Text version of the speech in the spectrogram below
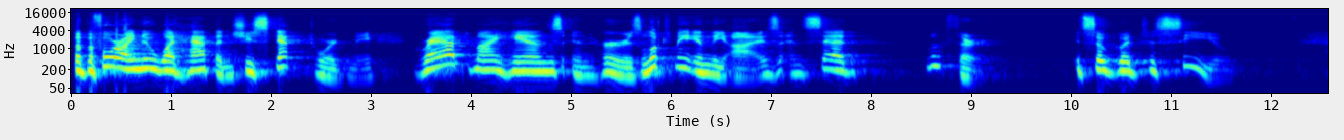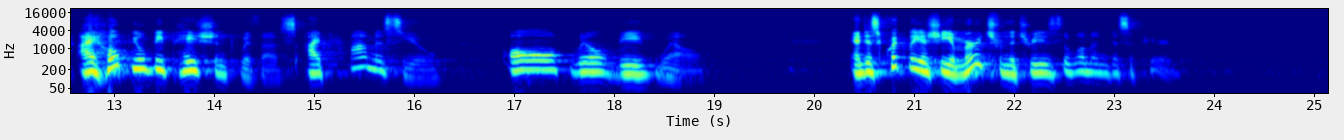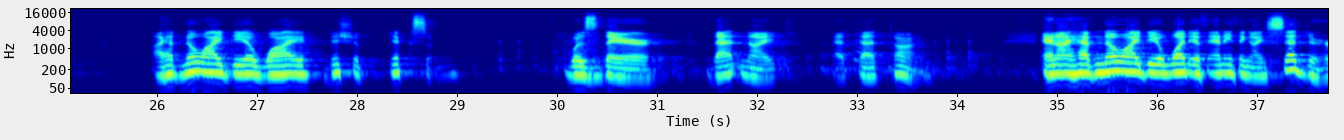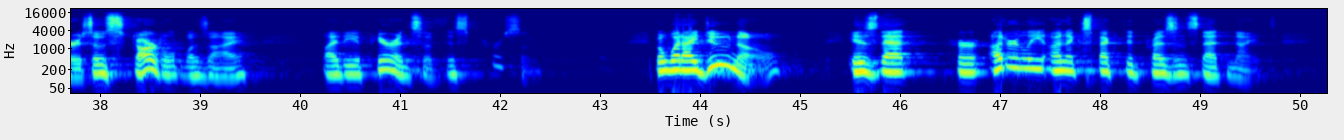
But before I knew what happened, she stepped toward me, grabbed my hands in hers, looked me in the eyes, and said, Luther, it's so good to see you. I hope you'll be patient with us. I promise you all will be well. And as quickly as she emerged from the trees, the woman disappeared. I have no idea why Bishop Dixon was there that night at that time. And I have no idea what, if anything, I said to her. So startled was I by the appearance of this person. But what I do know is that her utterly unexpected presence that night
